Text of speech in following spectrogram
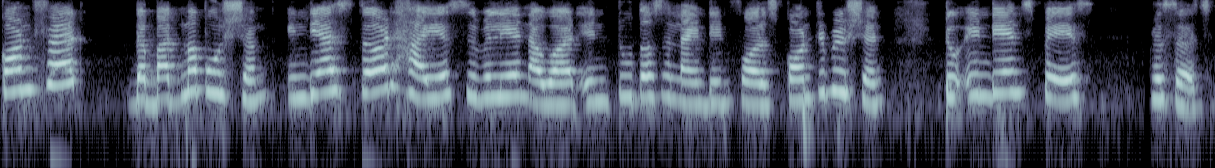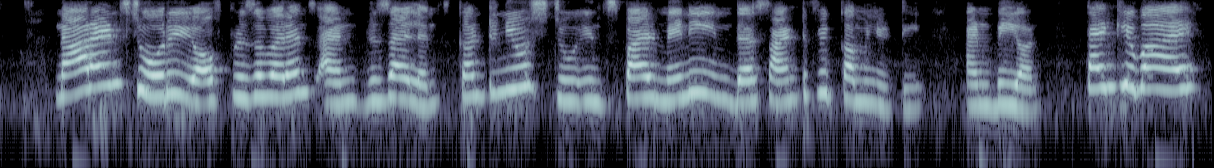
Conferred the Padma Bhushan, India's third highest civilian award in 2019 for his contribution to Indian space research. Narayan's story of perseverance and resilience continues to inspire many in the scientific community and beyond. Thank you. Bye.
